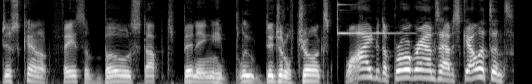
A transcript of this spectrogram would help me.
discount face of Bo stopped spinning, he blew digital chunks. Why do the programs have skeletons?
